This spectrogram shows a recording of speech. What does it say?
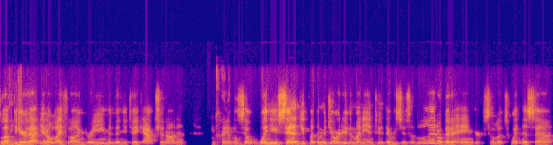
Love Thank to hear you. that. You know, lifelong dream, and then you take action on it. Incredible. Okay. So when you said you put the majority of the money into it, there was just a little bit of anger. So let's witness that.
